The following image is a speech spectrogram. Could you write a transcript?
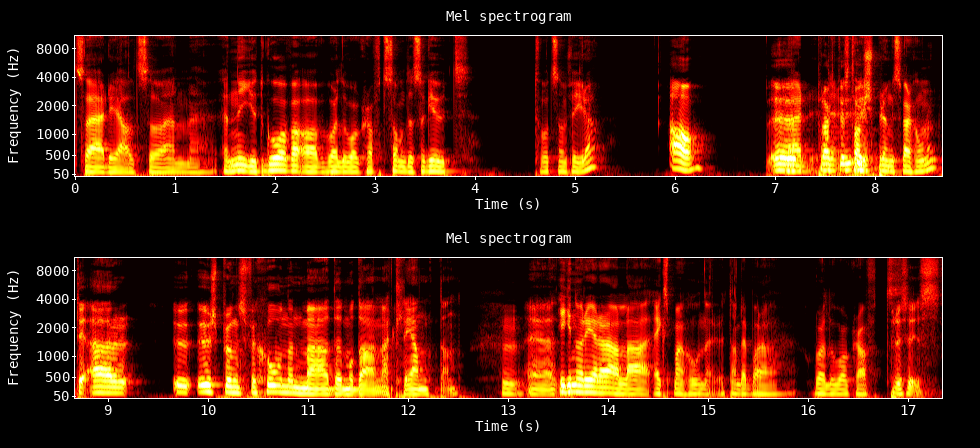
så är det alltså en, en nyutgåva av World of Warcraft som det såg ut 2004. ja, eh, Med praktiskt taget. ursprungsversionen. Det är ursprungsversionen med den moderna klienten. Mm. Eh, Ignorerar alla expansioner utan det är bara World of Warcraft precis.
